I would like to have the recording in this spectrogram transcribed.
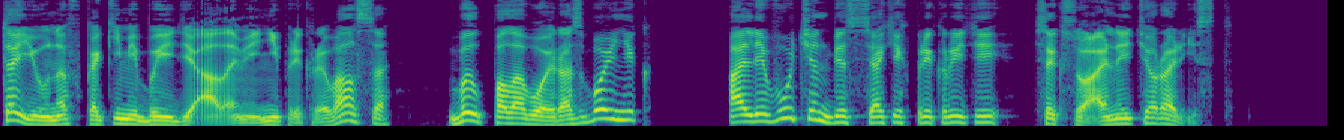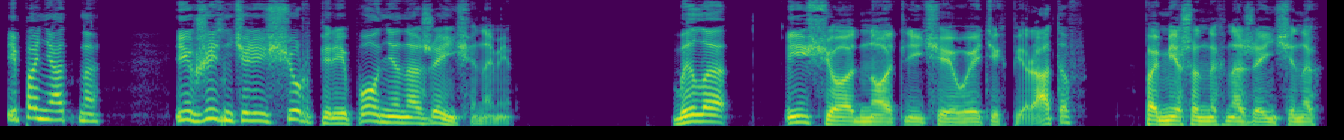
Таюнов, какими бы идеалами ни прикрывался, был половой разбойник, а Левутин без всяких прикрытий сексуальный террорист. И понятно, их жизнь чересчур переполнена женщинами. Было еще одно отличие у этих пиратов, помешанных на женщинах.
